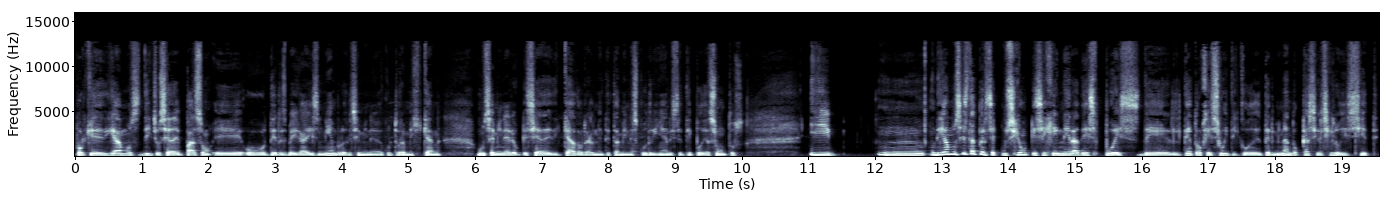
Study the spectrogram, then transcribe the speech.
porque, digamos, dicho sea de paso, eh, Hugo Gutiérrez Vega es miembro del Seminario de Cultura Mexicana, un seminario que se ha dedicado realmente también a escudriñar este tipo de asuntos. Y mm, digamos, esta persecución que se genera después del teatro jesuítico, terminando casi el siglo XVII,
